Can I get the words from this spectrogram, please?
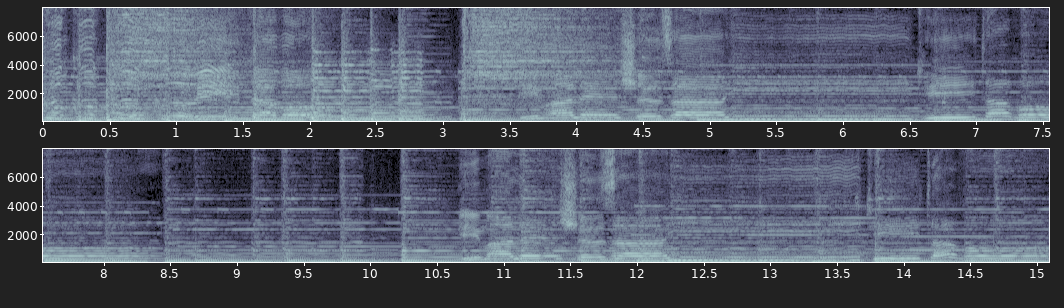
קוקו היא תבוא. עם עלה של זית היא תבוא. עם עלה של זית היא תבוא.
